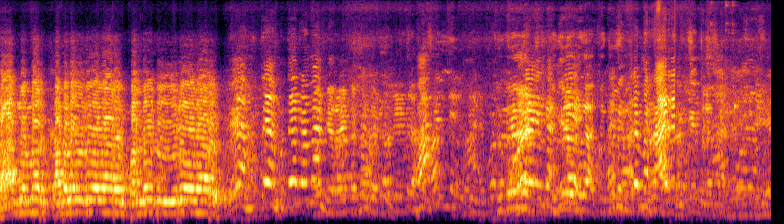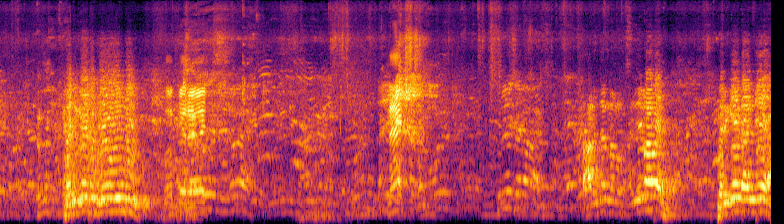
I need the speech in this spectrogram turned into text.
వార్డ్ నెంబర్ కమల ఈరయ్య గారు పల్లెటి ఈరయ్య గారు. పరిగెడు గోవిందు నెక్స్ట్ పరిగెడు అంజయ్య.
